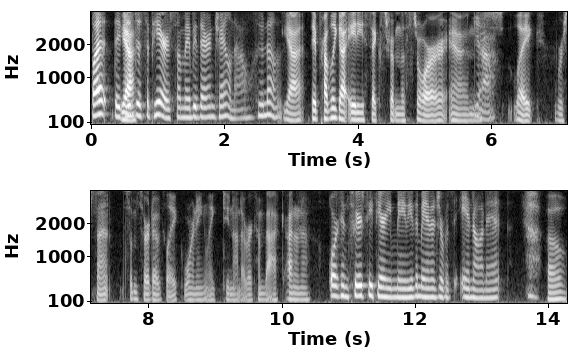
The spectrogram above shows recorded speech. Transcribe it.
but they Yeah. did disappear, so maybe they're in jail now. Who knows? Yeah, they probably got 86 from the store and Yeah. like were sent some sort of like warning like do not ever come back. I don't know. Or conspiracy theory, maybe the manager was in on it. Oh.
